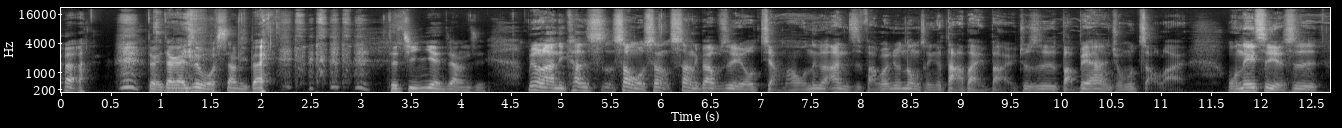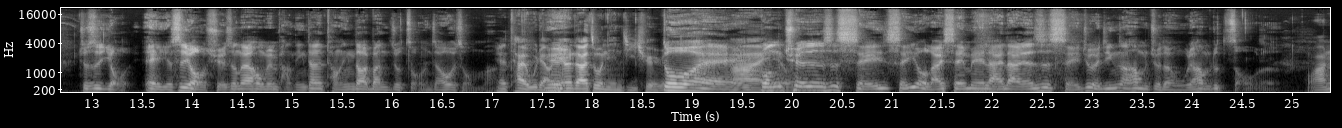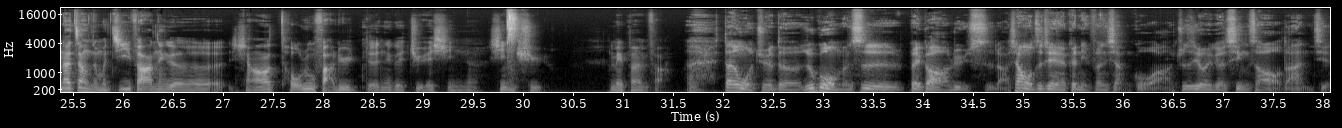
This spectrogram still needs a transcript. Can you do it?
对，大概是我上礼拜 的经验这样子。没有啦，你看上我上上礼拜不是也有讲吗？我那个案子法官就弄成一个大拜拜，就是把被害人全部找来。我那一次也是，就是有，哎，也是有学生在后面旁听，但是旁听到一半就走，你知道为什么吗？因为太无聊，因为大家做年级确认。对，光确认是谁，谁有来，谁没来，来的是谁，就已经让他们觉得很无聊，他们就走了。哇，那这样怎么激发那个想要投入法律的那个决心呢？兴趣？没办法。哎，但我觉得，如果我们是被告的律师啦，像我之前也跟你分享过啊，就是有一个性骚扰的案件，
